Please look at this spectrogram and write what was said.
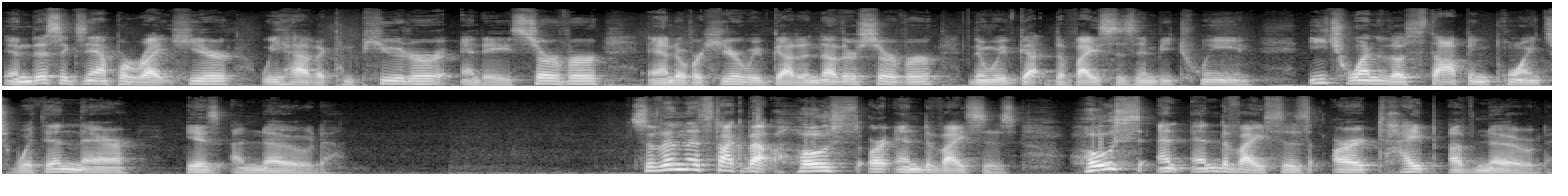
in this example right here, we have a computer and a server. And over here, we've got another server. Then we've got devices in between. Each one of those stopping points within there is a node. So then let's talk about hosts or end devices. Hosts and end devices are a type of node.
